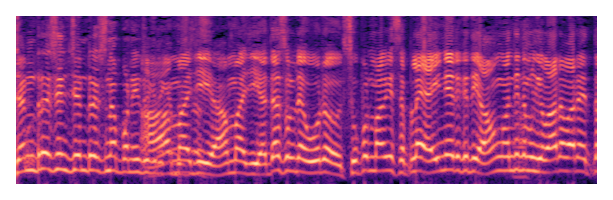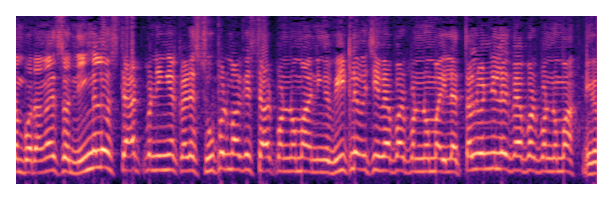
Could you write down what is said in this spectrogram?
ஜெனரேஷன் ஜெனரேஷனா பண்ணிட்டு ஆமா இருக்கீங்க ஜி ஆமா ஜி அதான் சொல்றேன் ஒரு சூப்பர் மார்க்கெட் சப்ளை ஆயினே இருக்குது. அவங்க வந்து நமக்கு வார வாரம் எத்தம் போறாங்க? சோ நீங்களும் ஸ்டார்ட் பண்ணீங்க கடை சூப்பர் மார்க்கெட் ஸ்டார்ட் பண்ணணுமா? நீங்க வீட்ல வச்சு வியாபாரம் பண்ணணுமா? இல்ல தள்ளுவண்டியில வியாபாரம் பண்ணணுமா? நீங்க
